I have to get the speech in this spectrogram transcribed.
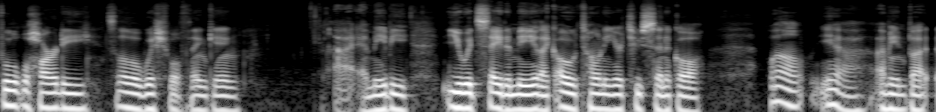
foolhardy. It's a little wishful thinking. Uh, and maybe you would say to me, like, oh, Tony, you're too cynical. Well, yeah. I mean, but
